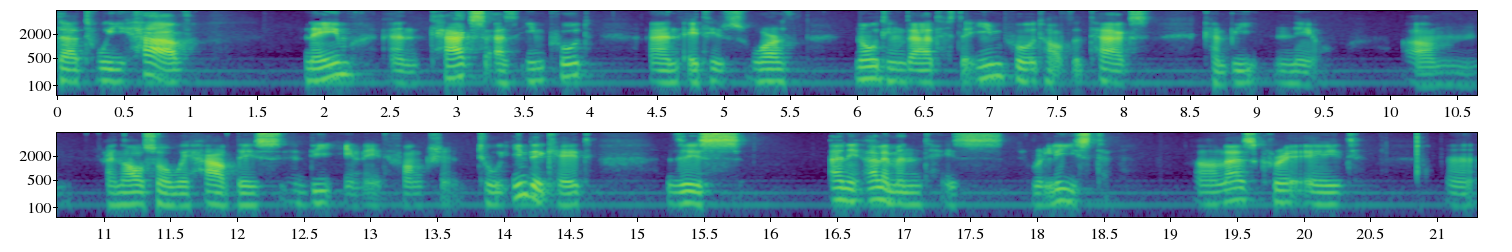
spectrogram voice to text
that we have name and text as input and it is worth noting that the input of the text can be nil. Um, and also we have this init function. To indicate this any element is released. Uh, let's create an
